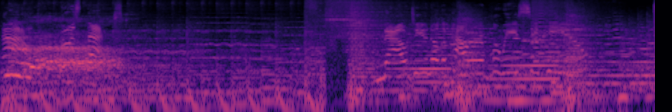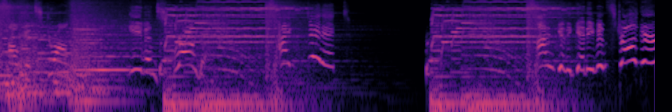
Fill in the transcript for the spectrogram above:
Now, who's next? Now do you know the power of Lowee's CPU? I'll get stronger. Even stronger! I did it! I'm gonna get even stronger!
